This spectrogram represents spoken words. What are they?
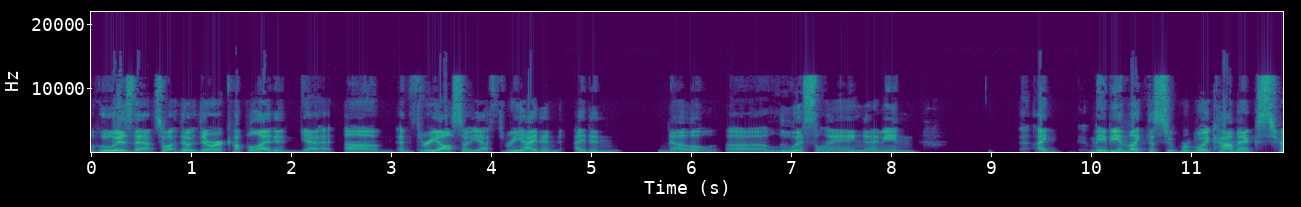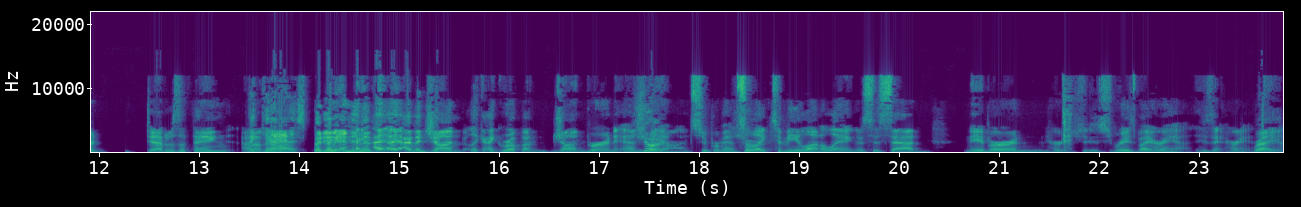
who is that? So there, there were a couple I didn't get. Um, and three also. Yeah. Three I didn't, I didn't know. Uh, Lewis Lang. I mean, I, maybe in like the Superboy comics, her dad was a thing. I, I, guess, but I mean, in the, I, I'm a John, like I grew up on John Byrne and Sure. Beyond Superman. Sure. So like to me, Lana Lang was his sad neighbor and her, she's raised by her aunt, his, her aunt. Right.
